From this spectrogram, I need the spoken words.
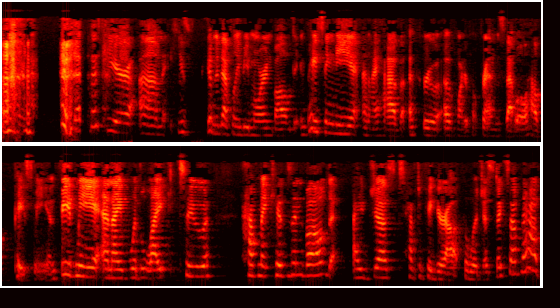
This year, um, he's going to definitely be more involved in pacing me, and I have a crew of wonderful friends that will help pace me and feed me. And I would like to have my kids involved. I just have to figure out the logistics of that.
